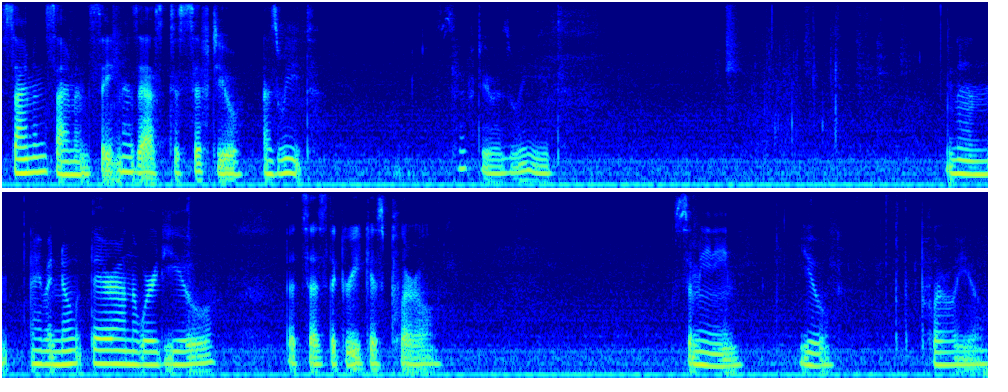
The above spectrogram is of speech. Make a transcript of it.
Simon, Simon, Satan has asked to sift you as wheat. You as wheat. And then I have a note there on the word you that says the Greek is plural. So meaning you. Plural you.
